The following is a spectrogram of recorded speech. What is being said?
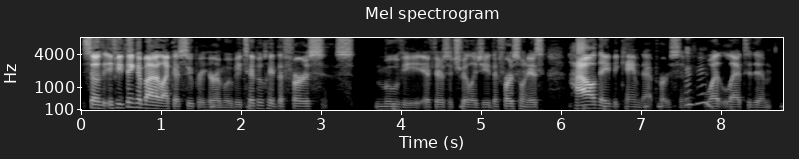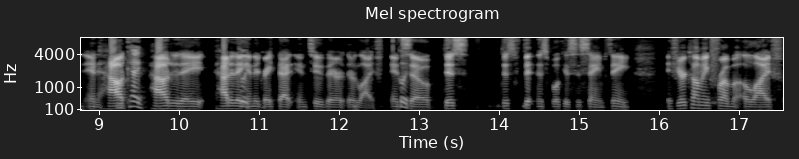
so if you think about it like a superhero movie, typically the first movie, if there's a trilogy, the first one is how they became that person, mm-hmm. what led to them, and how okay. how do they how do they Good. integrate that into their their life. And Good. so this this fitness book is the same thing. If you're coming from a life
